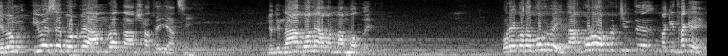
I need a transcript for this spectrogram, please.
এবং ইউএসএ বলবে, আমরা তার সাথেই আছি। যদি না বলে, আমার নাম বদলাই ওরা কথা বলবেই। তারপরেও আপনার চিনতে বাকি থাকে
